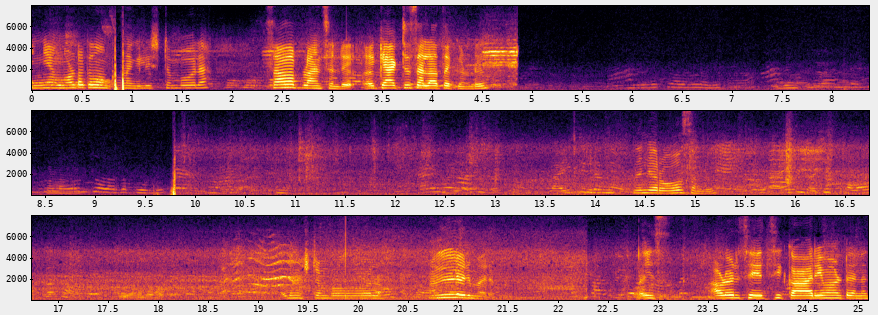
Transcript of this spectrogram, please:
ഇനി അങ്ങോട്ടൊക്കെ നോക്കുകയാണെങ്കിൽ ഇഷ്ടംപോലെ സാധാ പ്ലാന്റ്സ് ഉണ്ട്. ക്യാക്ടസ് അല്ലാത്തൊക്കെ ഉണ്ട്. ഇതിന്റെ റോസ് ഉണ്ട്. ഇവിടെ ഇഷ്ടംപോലെ. നല്ലൊരു മരം. അവിടെ ഒരു ചേച്ചി കാര്യമായിട്ട് തന്നെ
